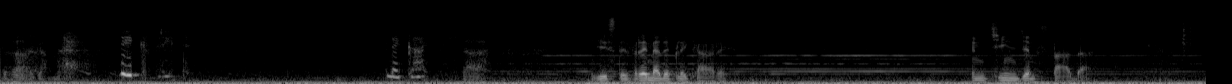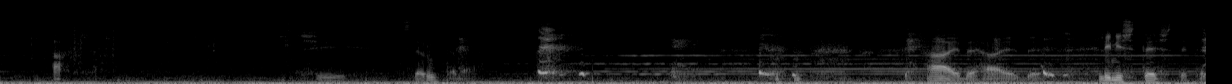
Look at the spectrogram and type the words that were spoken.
Draga mea, Siegfried, plecați. da, este vremea de plecare. Încingem spada. Așa. Și sărută-mă. Haide, haide, liniștește-te.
